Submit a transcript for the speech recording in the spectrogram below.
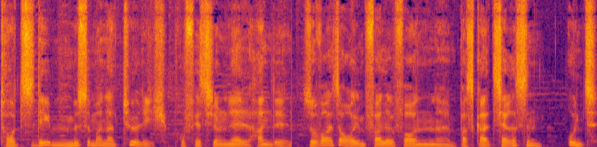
Trotzdem müsse man natürlich professionell handeln. So war es auch im Falle von äh, Pascal Zerrissen und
